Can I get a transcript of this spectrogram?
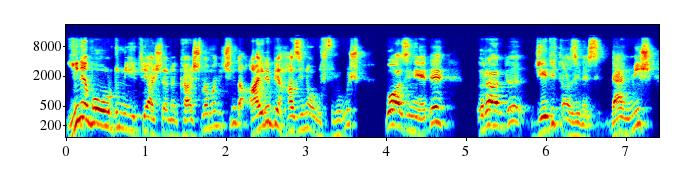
Yine bu ordunun ihtiyaçlarını karşılamak için de ayrı bir hazine oluşturulmuş. Bu hazineye de Iradı Cedid hazinesi denmiş.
